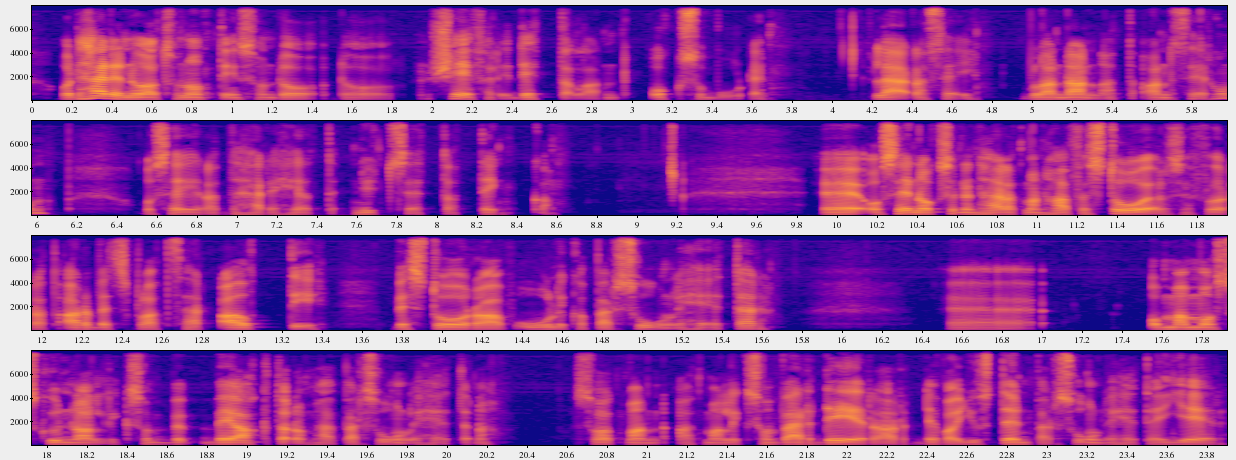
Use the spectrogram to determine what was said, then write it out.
Och det här är nu alltså någonting som då, då chefer i detta land också borde lära sig. Bland annat anser hon. Och säger att det här är helt ett nytt sätt att tänka. Eh, och sen också den här att man har förståelse för att arbetsplatser alltid består av olika personligheter. Eh, och man måste kunna liksom beakta de här personligheterna. Så att man, att man liksom värderar det vad just den personligheten ger.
